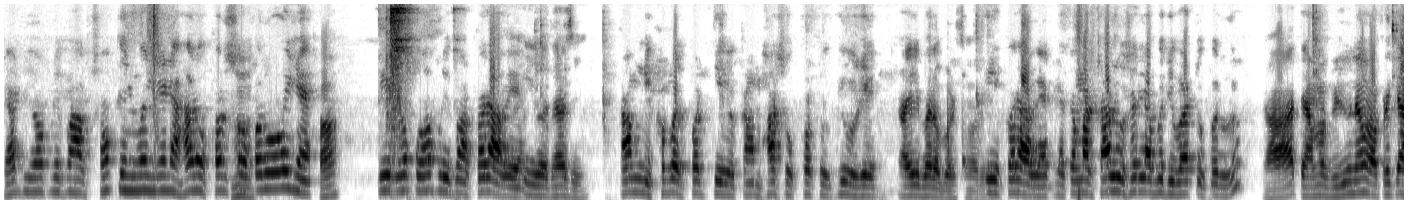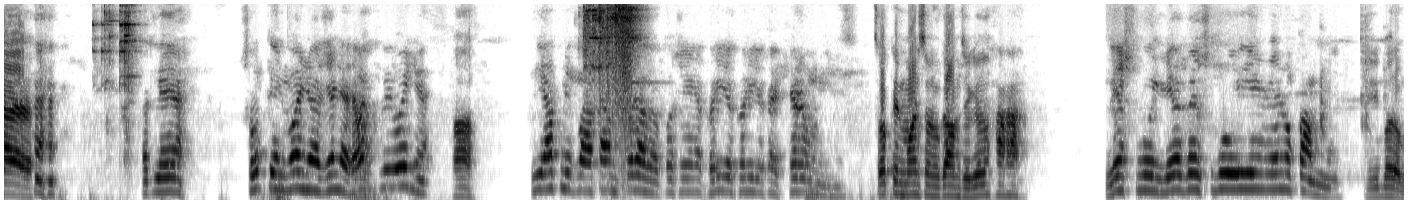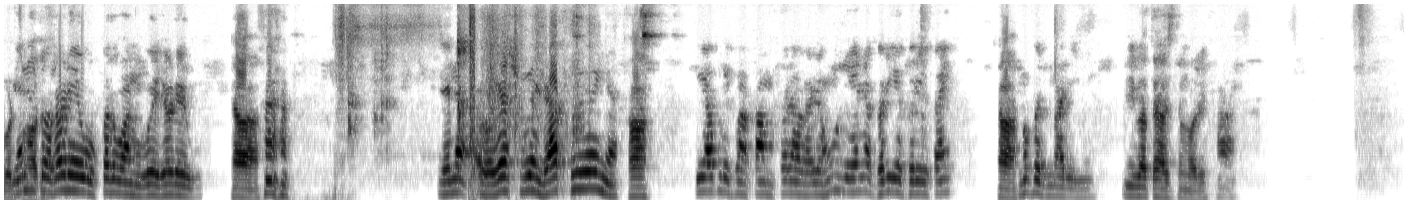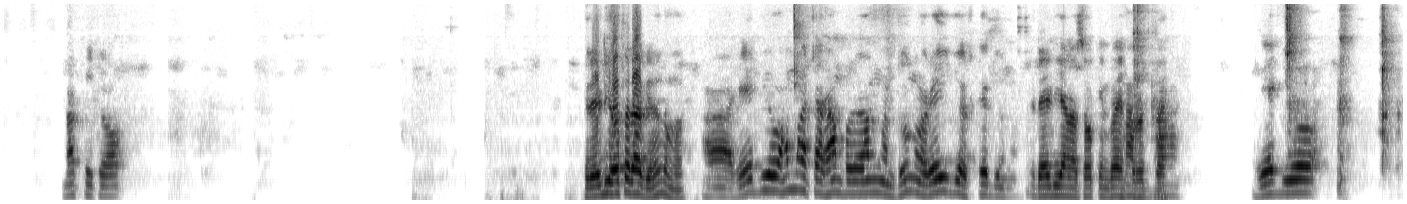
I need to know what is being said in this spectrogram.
ગાડીઓ આપણી પાસે શોખીન હોય જેને સારો ખર્ચો કરવો હોય ને એ લોકો આપણી પાસે કરાવે. એ વાત હાચી કામની ખબર પડતી હોય કામ સાચું ખોટું કયું છે. હા એ બરાબર છે એ કરાવે. એટલે તમારે ચાલુ છે એટલા બધી વાતો કરું છું. હા તે આમાં બીજું ને આપણે ક્યાં એટલે શોખીન હોય ને જેને રાખવી હોય ને હા. એ આપણી પાસે કામ કરાવે પછી એને ઘડીએ ઘડીએ કઈ શરમ નહીં. ચોકીન માણસોનું કામ છે કે હા હા. વેસવું લે વેસવું એનું કામ નહીં. એ બરોબર એનું તો રડે એવું કરવાનું હોય રડે એવું હા. એને વેસવું રાખવી હોય ને હા. એ આપણી પાસે કામ કરાવે એટલે હું એને ઘડીએ ઘડીએ કઈ હા. મગજ મારી એ વાત હાજ તમારી. હા. બાકી તો રેડિયો હતો રાખે ને તમે? હા રેડિયો સમાચાર સાંભળવા અમને જૂનો રહી ગયો કેદુનો રેડિયાના શોખીન ભાઈ ભરતભાઈ. હા. રેડિયો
